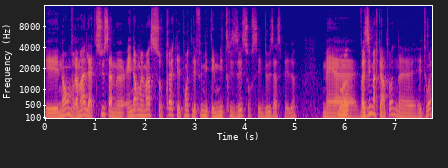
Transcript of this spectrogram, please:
Et non, vraiment là-dessus, ça m'a énormément surpris à quel point que le film était maîtrisé sur ces deux aspects-là. Mais euh, vas-y Marc-Antoine, euh, et toi?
